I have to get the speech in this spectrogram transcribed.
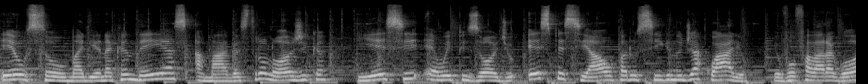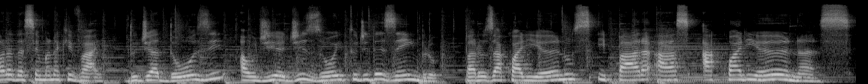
Eu sou Mariana Candeias, a maga astrológica, e esse é o episódio especial para o signo de Aquário. Eu vou falar agora da semana que vai, do dia 12 ao dia 18 de dezembro, para os aquarianos e para as aquarianas.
